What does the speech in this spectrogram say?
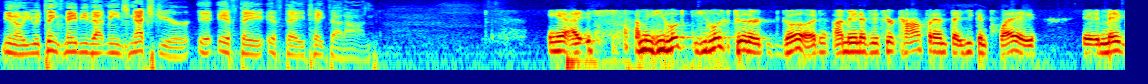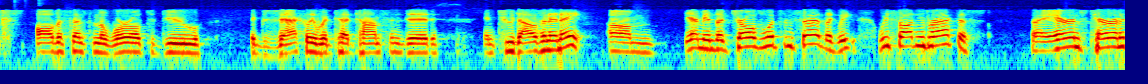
you know you would think maybe that means next year if they if they take that on. Yeah, it's. I mean, he looked he looked good good. I mean, if if you're confident that he can play, it makes all the sense in the world to do exactly what Ted Thompson did in 2008. Um, yeah, I mean, like Charles Woodson said, like we we saw it in practice. Uh, Aaron's tearing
